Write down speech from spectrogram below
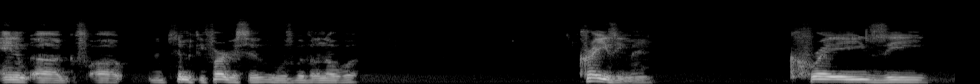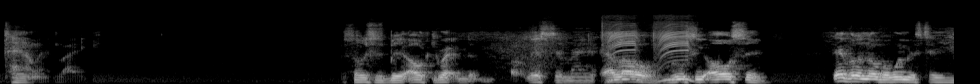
and uh, uh, Timothy Ferguson, who was with Villanova. Crazy, man. Crazy talent. Like, so this has been, oh, congrats. Listen, man. Hello, Lucy Olsen. That Villanova women's team,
